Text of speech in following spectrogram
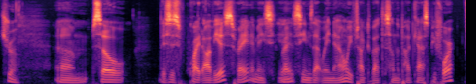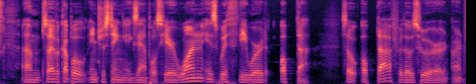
True. Um, so this is quite obvious, right? I mean, it Right. seems that way now. We've talked about this on the podcast before. Um, so I have a couple interesting examples here. One is with the word opta. So Opta, for those who are, aren't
